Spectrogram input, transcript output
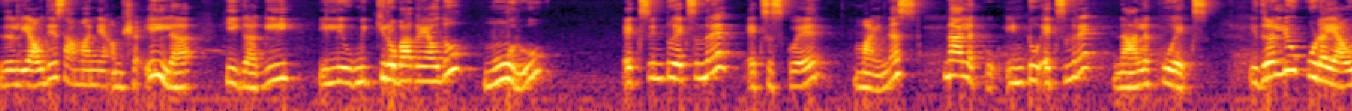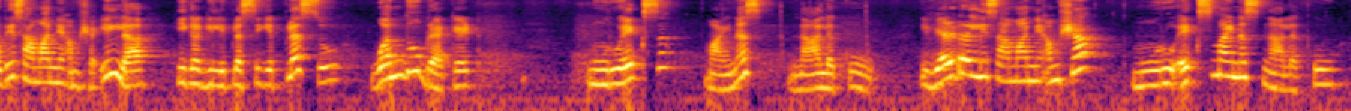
ಇದರಲ್ಲಿ ಯಾವುದೇ ಸಾಮಾನ್ಯ ಅಂಶ ಇಲ್ಲ. ಹೀಗಾಗಿ ಇಲ್ಲಿ ಮಿಕ್ಕಿರೋ ಭಾಗ ಯಾವುದು? ಮೂರು. ಎಕ್ಸ್ ಇಂಟು ಎಕ್ಸ್ ಅಂದರೆ ಎಕ್ಸ್ ಸ್ಕ್ವೇರ್ ಮೈನಸ್ ನಾಲ್ಕು. ಇಂಟು ಎಕ್ಸ್ ಅಂದರೆ ನಾಲ್ಕು ಎಕ್ಸ್ ಇದರಲ್ಲಿಯೂ ಕೂಡ ಯಾವುದೇ ಸಾಮಾನ್ಯ ಅಂಶ ಇಲ್ಲ. ಹೀಗಾಗಿ ಇಲ್ಲಿ ಪ್ಲಸ್ಸಿಗೆ ಪ್ಲಸ್ಸು ಒಂದು ಬ್ರ್ಯಾಕೆಟ್ ಮೂರು ಎಕ್ಸ್ ಮೈನಸ್ ನಾಲ್ಕು. ಇವೆರಡರಲ್ಲಿ ಸಾಮಾನ್ಯ ಅಂಶ ಮೂರು ಎಕ್ಸ್ ಮೈನಸ್ ನಾಲ್ಕು.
